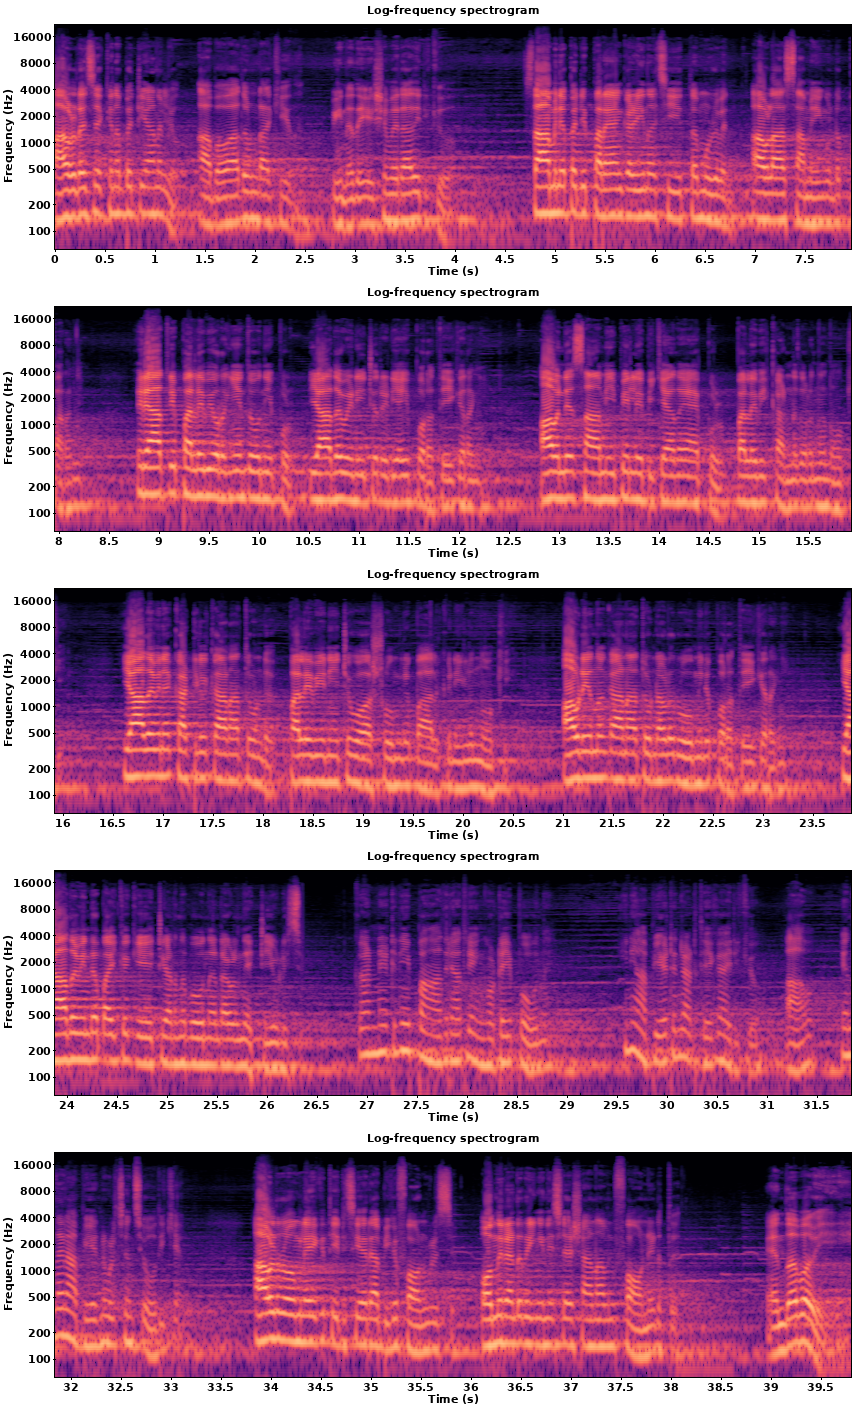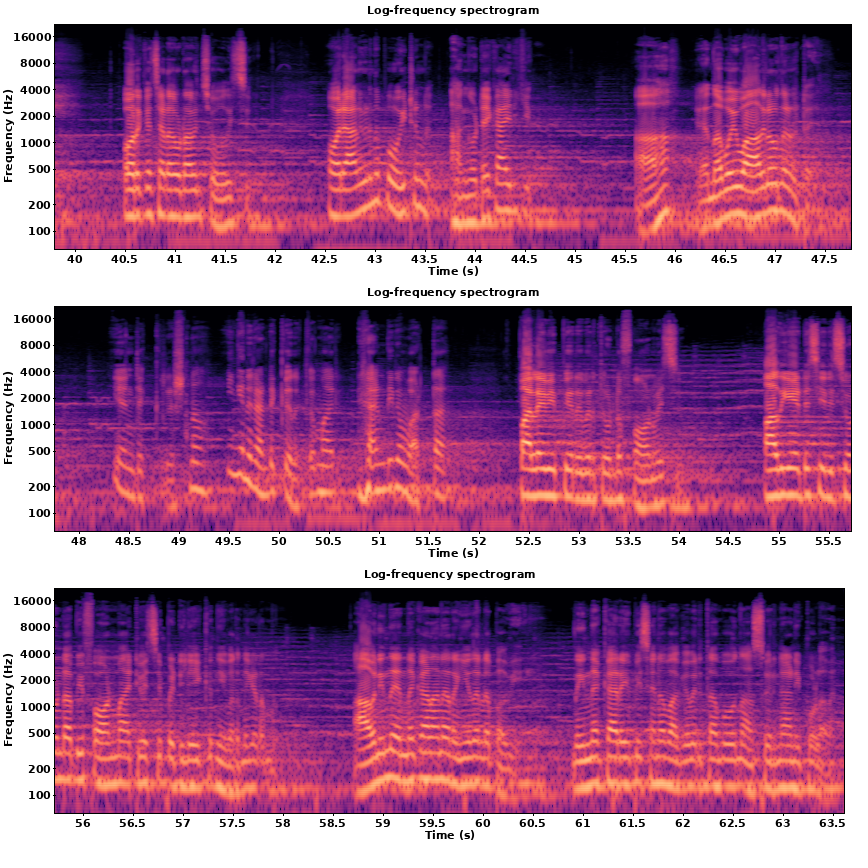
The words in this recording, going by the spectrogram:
അവളുടെ ചെക്കനെ പറ്റിയാണല്ലോ അപവാദം ഉണ്ടാക്കിയത്. പിന്നെ ദേഷ്യം വരാതിരിക്കുമോ സാമിനെ പറ്റി പറയാൻ കഴിയുന്ന ചീത്ത മുഴുവൻ അവൾ ആ സമയം കൊണ്ട് പറഞ്ഞു. രാത്രി പല്ലവി ഉറങ്ങിയെന്ന് തോന്നിയപ്പോൾ യാദവ് എണീറ്റ് റെഡിയായി പുറത്തേക്ക് ഇറങ്ങി. അവന്റെ സാമീപ്യം ലഭിക്കാതെയായപ്പോൾ പല്ലവി കണ്ണു തുറന്ന് നോക്കി. യാദവിനെ കട്ടിൽ കാണാത്തതുകൊണ്ട് പല്ലവി എണീറ്റ് വാഷ്റൂമിലും ബാൽക്കണിയിലും നോക്കി. അവിടെയൊന്നും കാണാത്തതുകൊണ്ട് അവൾ റൂമിന് പുറത്തേക്ക് ഇറങ്ങി. യാദവിന്റെ ബൈക്ക് ഗേറ്റ് കടന്ന് പോകുന്നുണ്ട് അവൾ നെറ്റി വിളിച്ചു കണ്ണേട്ടിന് ഈ പാതിരാത്രി എങ്ങോട്ടേ പോകുന്നേ? ഇനി അബിയേട്ടന്റെ അടുത്തേക്കായിരിക്കുമോ ആവോ എന്നാലും അബിയേട്ടനെ വിളിച്ചൊന്ന് ചോദിക്കാം. അവൾ റൂമിലേക്ക് തിരിച്ചു കയറി അബിക്ക് ഫോൺ വിളിച്ചു. ഒന്ന് രണ്ട് റിങ്ങിന് ശേഷമാണ് അവൻ ഫോൺ എടുത്ത് എന്താ പവി ഉറക്കച്ചടവോട് അവൻ ചോദിച്ചു. ഒരാൾ ഇവിടുന്ന് പോയിട്ടുണ്ട്. അങ്ങോട്ടേക്കായിരിക്കും. ആ എന്നാ പോയി വാതിലൊന്നിടട്ടെ എന്റെ കൃഷ്ണ ഇങ്ങനെ രണ്ട് കിറുക്കന്മാർ രണ്ടിനും വട്ട. പലവി പിറിവിരുത്തുകൊണ്ട് ഫോൺ വെച്ചു. അത് കേട്ട് ചിരിച്ചുകൊണ്ട് അഭി ഫോൺ മാറ്റി വെച്ച് ബെഡിലേക്ക് നിവർന്നു കിടന്നു. അവനിന്ന് എന്നെ കാണാൻ ഇറങ്ങിയതല്ല പവി. നിന്നെ കരയിപ്പിച്ചെന്നെ വകവരുത്താൻ പോകുന്ന അസുരനാണിപ്പോൾ അവൻ.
